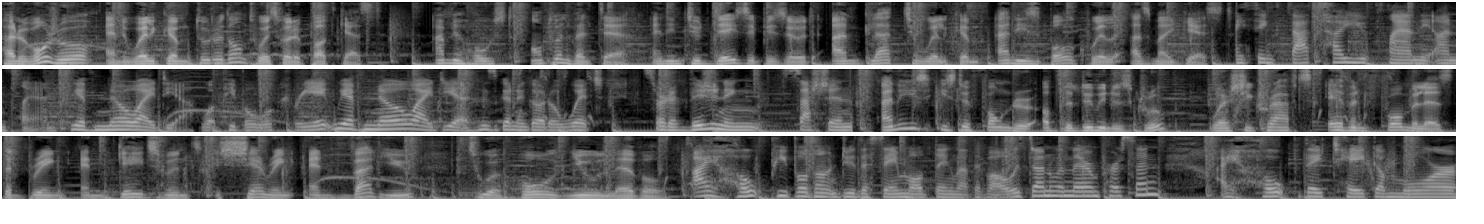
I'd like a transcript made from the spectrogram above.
Hello, bonjour, and welcome to the Don't Waste Water podcast. I'm your host, Antoine Walter, and in today's episode, I'm glad to welcome Anise Bulkwill as my guest. I think that's how you plan the unplanned. We have no idea what people will create. We have no idea who's going to go to which sort of visioning session. Anise is the founder of the Luminous Group, where she crafts event formulas that bring engagement, sharing, and value to a whole new level. I hope people don't do the same old thing that they've always done when they're in person. I hope they take a more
